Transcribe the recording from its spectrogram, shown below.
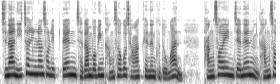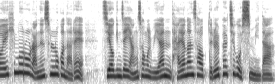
지난 2001년 설립된 재단법인 강서구 장학회는 그동안 강서의 인재는 강서의 힘으로라는 슬로건 아래 지역 인재 양성을 위한 다양한 사업들을 펼치고 있습니다.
